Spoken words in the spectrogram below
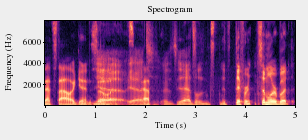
that style again. So uh, yeah, yeah, it's, it's, yeah, it's, it's, it's different, similar, but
